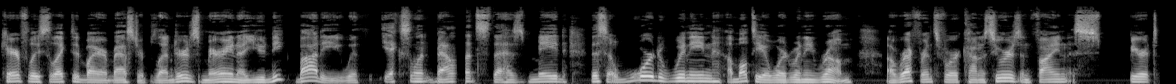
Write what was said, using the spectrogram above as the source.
Carefully selected by our master blenders, marrying a unique body with excellent balance that has made this award winning, a multi award winning rum, a reference for connoisseurs and fine spirit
